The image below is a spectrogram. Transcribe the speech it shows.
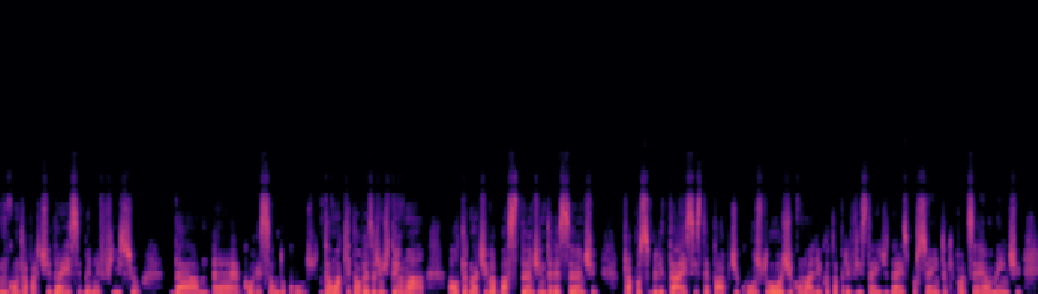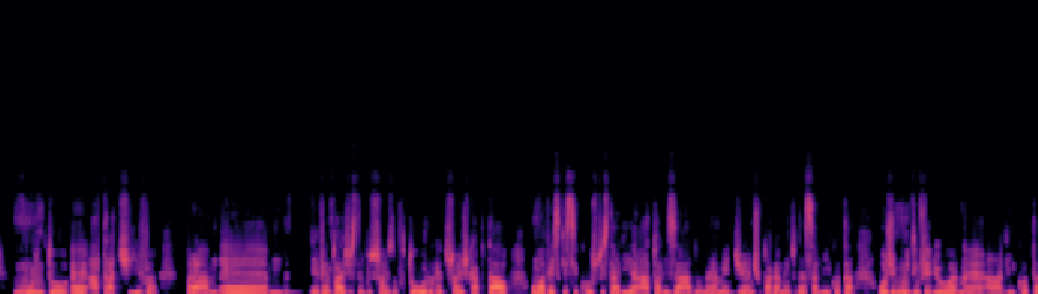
em contrapartida, esse benefício da é, correção do custo. Então, aqui talvez a gente tenha uma alternativa bastante interessante para possibilitar esse step-up de custo, hoje com uma alíquota prevista aí de 10%, que pode ser realmente muito é, atrativa para é, eventuais distribuições no futuro, reduções de capital, uma vez que esse custo estaria atualizado né, mediante o pagamento dessa alíquota, hoje muito inferior né, à alíquota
